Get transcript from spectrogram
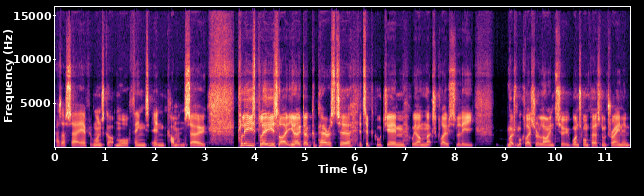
as i say everyone's got more things in common. So please please like you know don't compare us to the typical gym. We are much closely much more closer aligned to one-to-one personal training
